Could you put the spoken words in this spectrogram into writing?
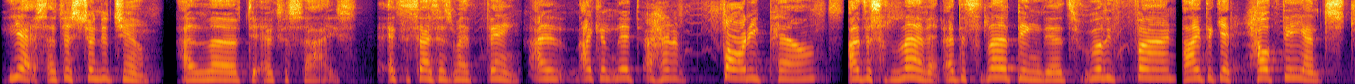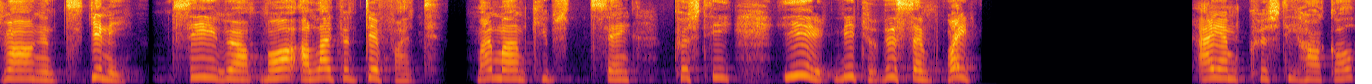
Yes, I just joined the gym. I love to exercise. Exercise is my thing. I, I can lift 140 pounds. I just love it. I just love being there. It's really fun. I like to get healthy and strong and skinny. See, we're more alike than different. My mom keeps saying, Christy, you need to lose some weight. I am Christy Hockle.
